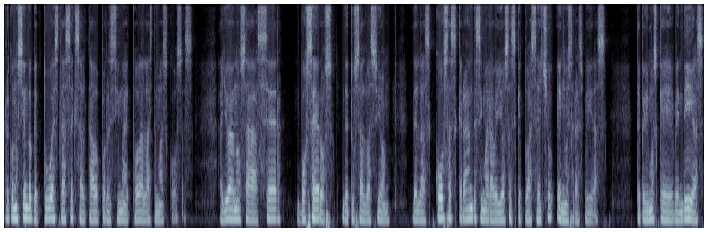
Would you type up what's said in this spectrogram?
reconociendo que tú estás exaltado por encima de todas las demás cosas. Ayúdanos a ser voceros de tu salvación de las cosas grandes y maravillosas que tú has hecho en nuestras vidas. Te pedimos que bendigas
